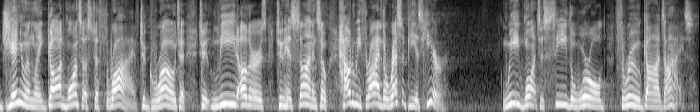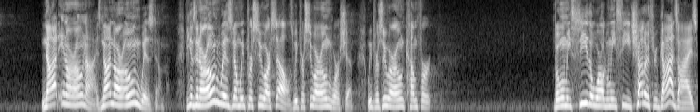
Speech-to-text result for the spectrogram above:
genuinely, God wants us to thrive, to grow, to, to lead others to His Son. And so, how do we thrive? The recipe is here. We want to see the world through God's eyes, not in our own eyes, not in our own wisdom. Because in our own wisdom, we pursue ourselves, we pursue our own worship, we pursue our own comfort. But when we see the world, when we see each other through God's eyes,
